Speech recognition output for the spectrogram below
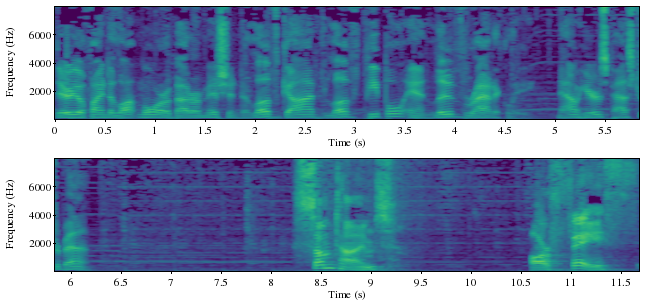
There you'll find a lot more about our mission to love God, love people, and live radically. Now here's Pastor Ben. Sometimes our faith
